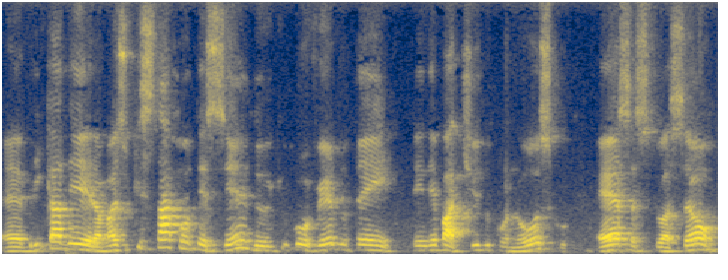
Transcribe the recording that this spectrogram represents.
É brincadeira, mas o que está acontecendo e que o governo tem, tem debatido conosco essa situação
